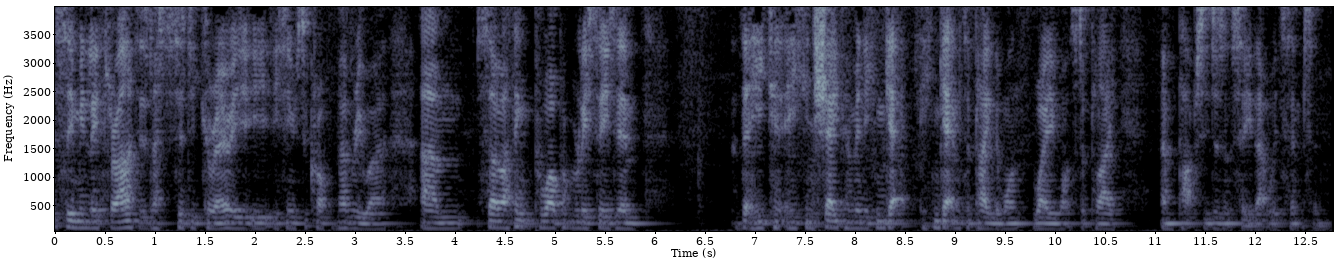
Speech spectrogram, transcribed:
seemingly throughout his Leicester City career, he, he seems to crop up everywhere. Um, so I think Puel probably sees him that he can he can shape him and he can get he can get him to play the one way he wants to play. and perhaps he doesn't see that with Simpson.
